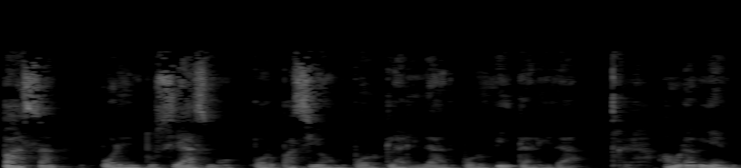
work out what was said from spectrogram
pasa por entusiasmo, por pasión, por claridad, por vitalidad. Ahora bien,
